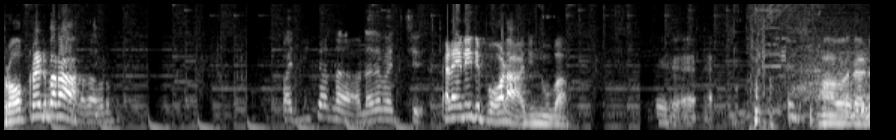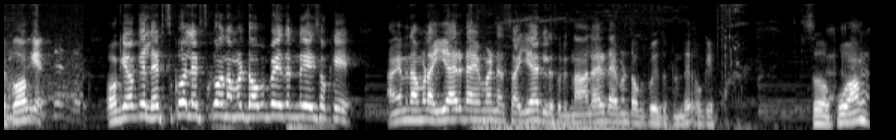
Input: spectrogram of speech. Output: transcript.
പ്രോപ്പറായിട്ട് പറ. എടാ പോടാ ലെറ്റ്സ് ഗോ ലെറ്റ്സ് ഗോ നമ്മൾ ടോപ്പ് അപ്പ് ചെയ്തിട്ടുണ്ട് അങ്ങനെ നമ്മൾ അയ്യായിരം ഡയമണ്ട് അയ്യായിരം സോറി നാലായിരം ഡയമണ്ട് ടോപ്പ് ചെയ്തിട്ടുണ്ട്. ഓക്കെ. സോ പോവാം.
